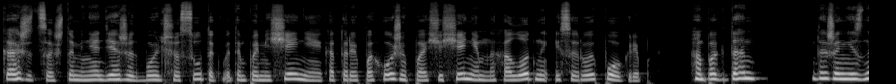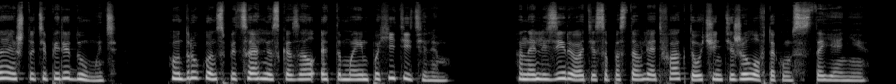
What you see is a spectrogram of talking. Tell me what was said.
Кажется, что меня держит больше суток в этом помещении, которое похоже по ощущениям на холодный и сырой погреб. А Богдан... Даже не знаю, что теперь и думать. Вдруг он специально сказал это моим похитителям. Анализировать и сопоставлять факты очень тяжело в таком состоянии.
